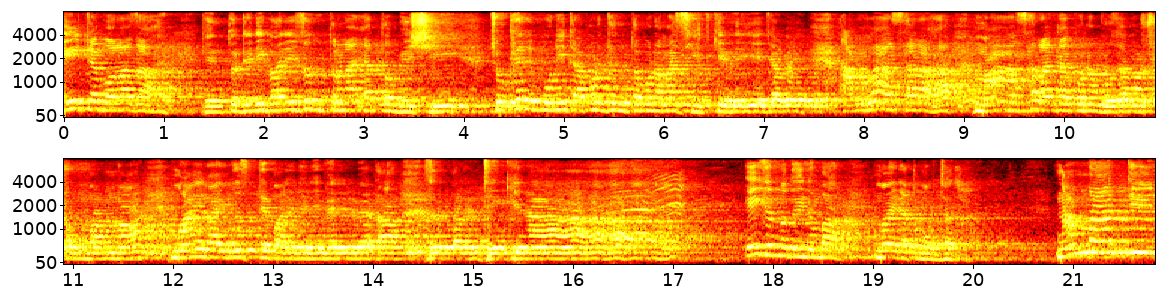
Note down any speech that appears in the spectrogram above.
এইটা বলা যায় কিন্তু ডেলিভারি যন্ত্রণা এত বেশি, চোখের মনিটা পর্যন্ত মনে হয় ছিটকে বেরিয়ে যাবে। আল্লাহ ছাড়া, মা ছাড়া কোনো বোঝানো সম্ভব না। মায়েরাই বুঝতে পারে ডেলিভারির ব্যথা। বলেন, ঠিক কিনা এই জন্য দুই নম্বর, মায়ের এত মর্যাদা। নাম্বার তিন,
